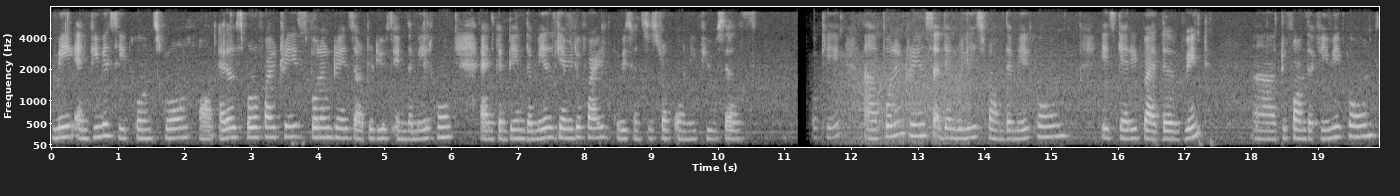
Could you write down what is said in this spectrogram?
Male and female seed cones grown on adult sporophyte trees. Pollen grains are produced in the male cone and contain the male gametophyte which consists of only few cells. Okay, uh, pollen grains are then released from the male cone is carried by the wind uh, to form the female cones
